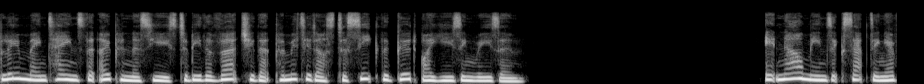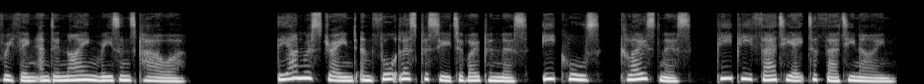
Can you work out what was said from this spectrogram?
Bloom maintains that openness used to be the virtue that permitted us to seek the good by using reason. It now means accepting everything and denying reason's power. The unrestrained and thoughtless pursuit of openness equals closedness, pp 38 to 39.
